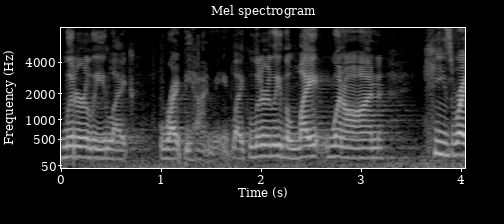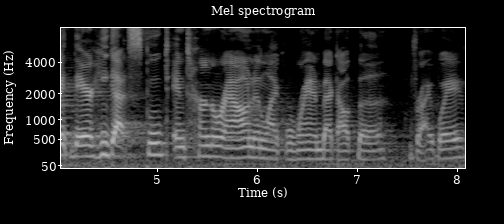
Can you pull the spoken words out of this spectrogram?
literally like right behind me. Like literally the light went on. He's right there. He got spooked and turned around and like ran back out the driveway.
